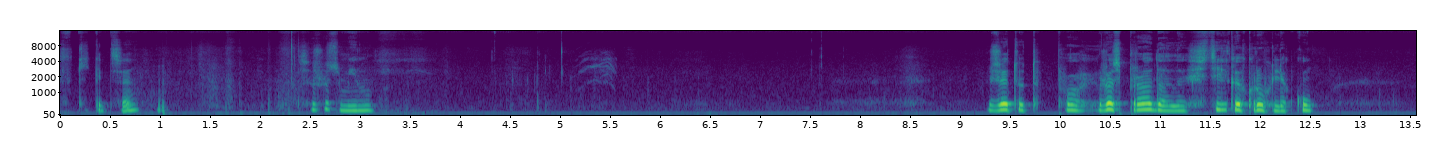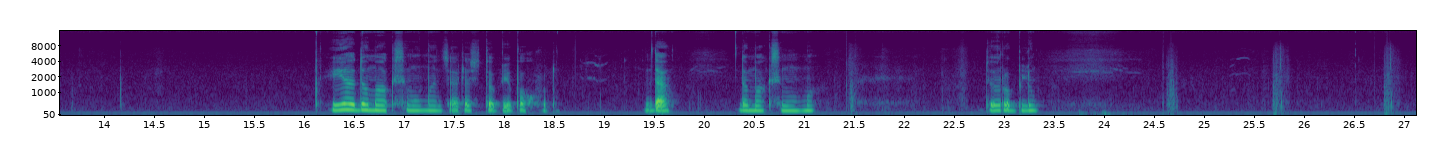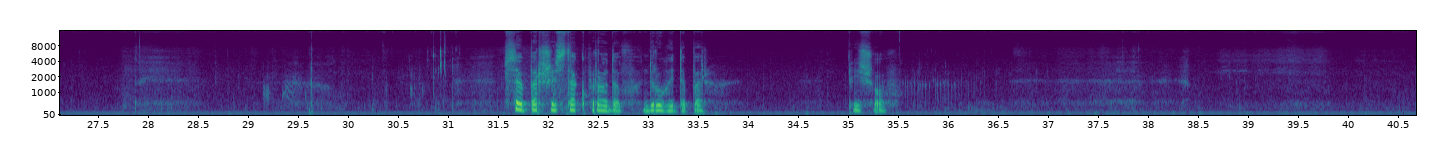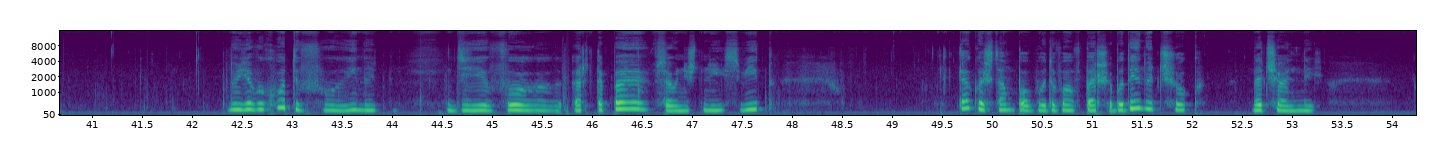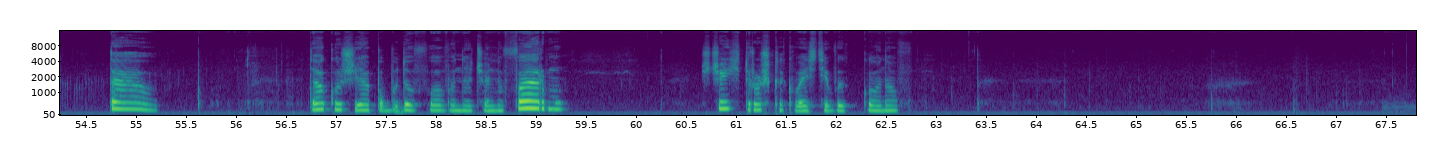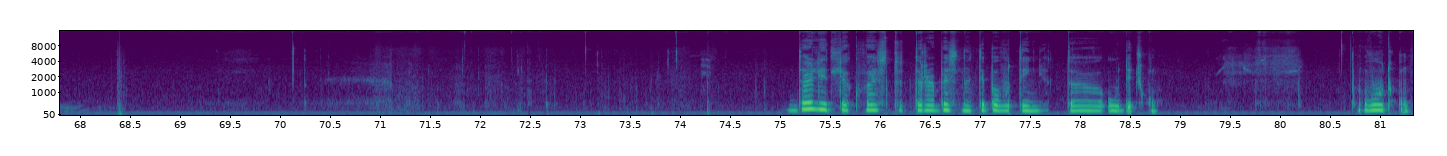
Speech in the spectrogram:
Скільки це? Зрозуміло. Вже тут розпродали стільки кругляку. Я до максимуму зараз добрі походу. Да, до максимуму. Дороблю. Все, перший стак продав, другий тепер пішов. Ну, я виходив іноді в РТП, в зовнішній світ. Також там побудував перший будиночок начальний. Та також я побудував начальну ферму. Ще й трошки квестів виконав. Далі для квесту треба знайти павутиння та удочку. Вудку.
